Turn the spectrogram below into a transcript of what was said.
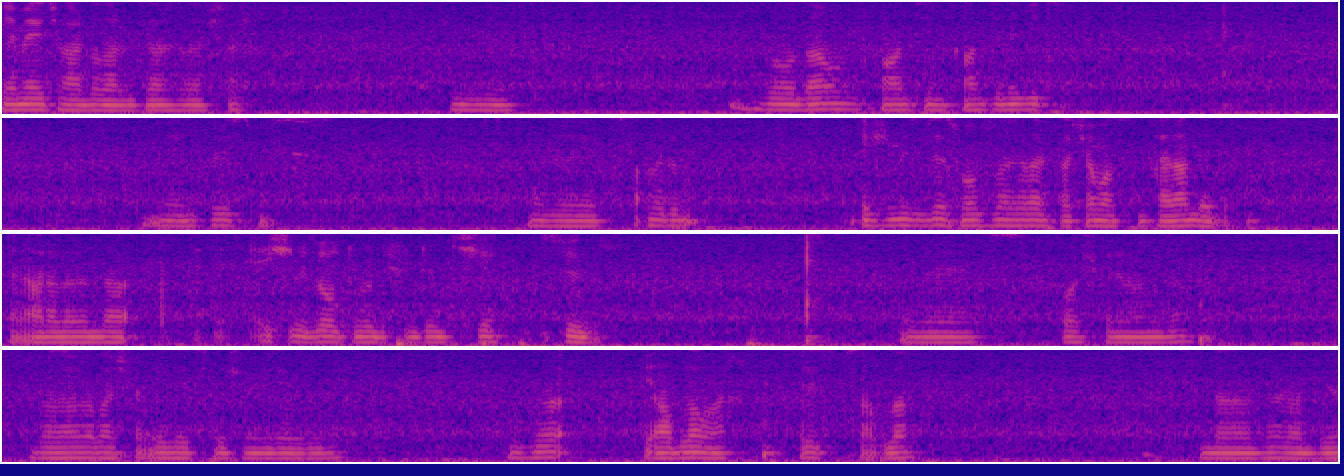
Yemeğe çağırdılar bizi arkadaşlar. Şimdi Go down kantin kantine git. Merry Christmas. Evet sanırım eşimiz bize sonsuza kadar kaçamazsın falan dedi. Yani aralarında eşimiz olduğunu düşündüğüm kişi Sür. Evet boş verin onu da. Buralarda başka neyle etkileşime girebiliyoruz. Burada bir abla var. Christmas abla. Şurada da radyo.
